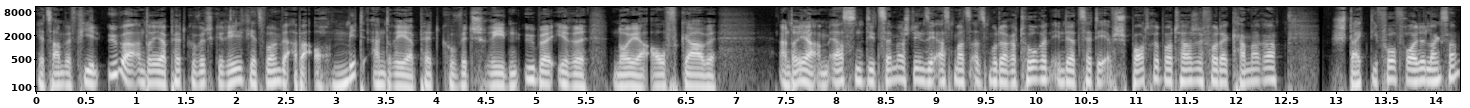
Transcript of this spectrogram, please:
Jetzt haben wir viel über Andrea Petkovic geredet, jetzt wollen wir aber auch mit Andrea Petkovic reden über ihre neue Aufgabe. Andrea, am 1. Dezember stehen Sie erstmals als Moderatorin in der ZDF Sportreportage vor der Kamera. Steigt die Vorfreude langsam?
